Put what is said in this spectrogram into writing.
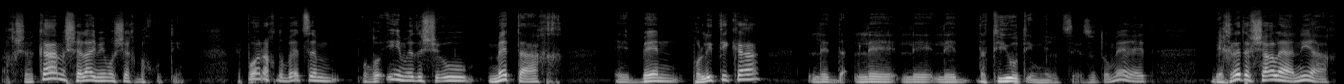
עכשיו, כאן השאלה היא מי מושך בחוטים. ופה אנחנו בעצם רואים איזשהו מתח אה, בין פוליטיקה לד, ל, ל, לדתיות, אם נרצה. זאת אומרת, בהחלט אפשר להניח,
